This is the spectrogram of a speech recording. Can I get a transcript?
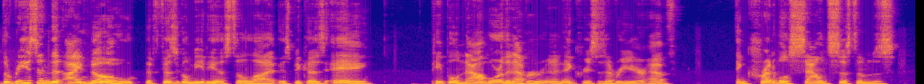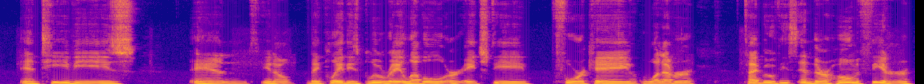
The reason that I know that physical media is still alive is because a people now more than ever, and it increases every year, have incredible sound systems and TVs and you know they play these blu-ray level or hd 4k whatever type movies in their home theater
